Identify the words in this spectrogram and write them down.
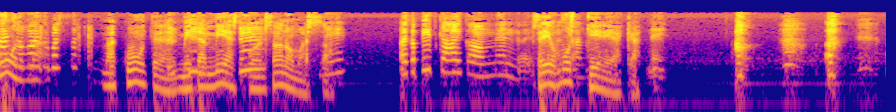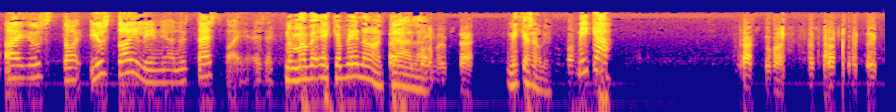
kuuntelen. hoitumassa? Mä kuuntelen, mitä mies on sanomassa. Niin. Aika pitkä aika on mennyt. Se ei ole Mä musta kiinni ehkä. Niin. Ah. Ah. Ai just toi, just toi linja nyt tässä vaiheessa. No mä ehkä venaan täällä. 31 tää. Mikä se oli? Mikä? 2000. Tässä 2001.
